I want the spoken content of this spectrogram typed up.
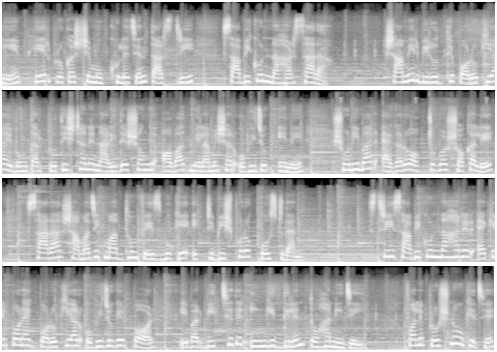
নিয়ে ফের প্রকাশ্যে মুখ খুলেছেন তার স্ত্রী সাবিকুন নাহার সারা। স্বামীর বিরুদ্ধে পরকীয়া এবং তার প্রতিষ্ঠানে নারীদের সঙ্গে অবাধ মেলামেশার অভিযোগ এনে শনিবার এগারো অক্টোবর সকালে সারা সামাজিক মাধ্যম ফেসবুকে একটি বিস্ফোরক পোস্ট দেন। স্ত্রী সাবিকুন নাহারের একের পর এক পরকীয়ার অভিযোগের পর এবার বিচ্ছেদের ইঙ্গিত দিলেন তোহা নিজেই। ফলে প্রশ্ন উঠেছে,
